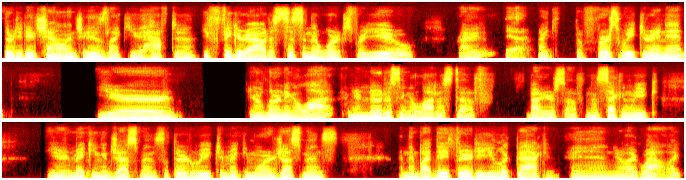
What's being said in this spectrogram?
30 day challenge is like you have to you figure out a system that works for you right? Yeah. like the first week you're in it you're you're learning a lot and you're noticing a lot of stuff about yourself. And the second week you're making adjustments the third week you're making more adjustments and then by day 30 you look back and you're like wow like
